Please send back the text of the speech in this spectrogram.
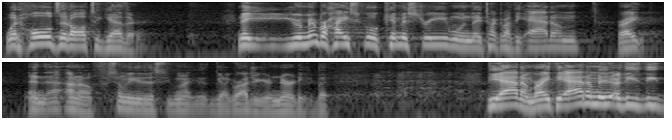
what holds it all together. Now, you remember high school chemistry when they talked about the atom, right? And uh, I don't know, some of you, this you might be like, Roger, you're nerdy, but the atom, right? The atom are these, these,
